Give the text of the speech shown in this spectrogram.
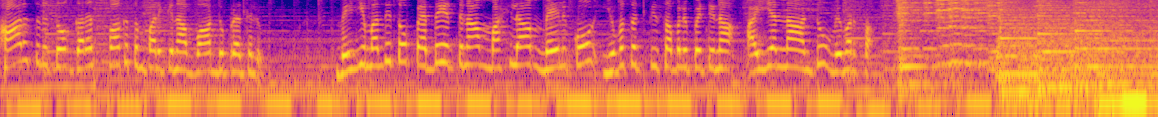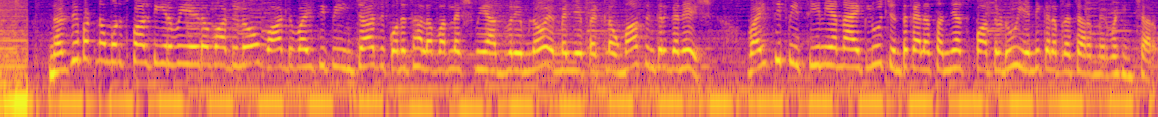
హారతులతో ఘన స్వాగతం పలికిన వార్డు ప్రజలు. వెయ్యి మందితో పెద్ద ఎత్తున మహిళా మేలుకో యువశక్తి సభలు పెట్టిన అయ్యన్న అంటూ విమర్శ. నర్సీపట్నం మున్సిపాలిటీ ఇరవై ఏడవ వార్డులో ward YCP incharge Konathala Varalakshmi ఆధ్వర్యంలో MLA Petla Umashankar Ganesh YCP senior నాయకులు చింతకాయల సన్యాసపాత్రుడు ఎన్నికల ప్రచారం నిర్వహించారు.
